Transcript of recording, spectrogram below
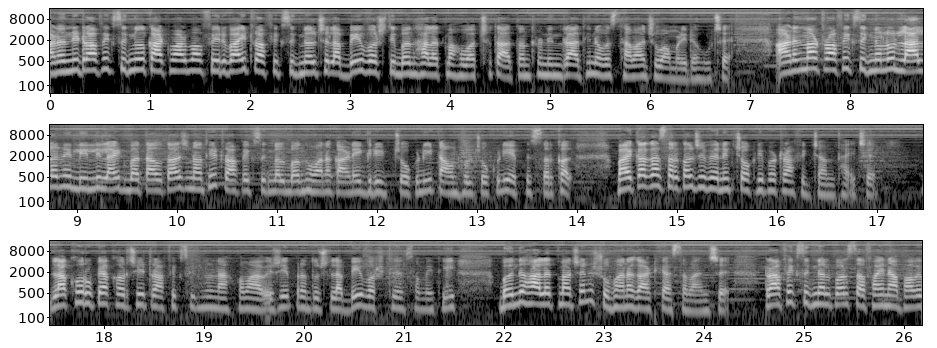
આણંદની ટ્રાફિક સિગ્નલ કાટમાળમાં ફેરવાઈ. ટ્રાફિક સિગ્નલ છેલ્લા બે વર્ષથી બંધ હાલતમાં હોવા છતાં તંત્ર નિંદ્રાધીન અવસ્થામાં જોવા મળી રહ્યું છે. આણંદમાં ટ્રાફિક સિગ્નલો લાલ અને લીલી લાઇટ બતાવતા જ નથી. ટ્રાફિક સિગ્નલ બંધ હોવાના કારણે ગ્રીડ ચોકડી, ટાઉન હોલ ચોકડી, એપી સર્કલ, ભાઈકાકા સર્કલ જેવી અનેક ચોકડી પર ટ્રાફિક જામ થાય છે. લાખો રૂપિયા ખર્ચે ટ્રાફિક સિગ્નલ નાખવામાં આવે છે, પરંતુ છેલ્લા બે વર્ષથી સમયથી બંધ હાલતમાં છે અને શોભાના ગાંઠિયા સમાન છે. ટ્રાફિક સિગ્નલ પર સફાઈના અભાવે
